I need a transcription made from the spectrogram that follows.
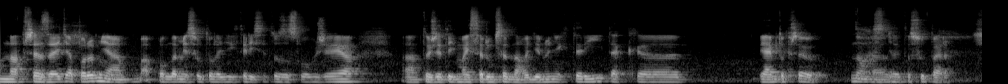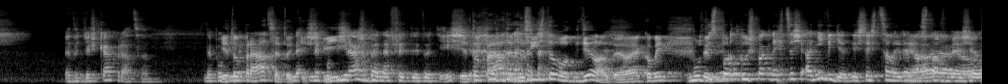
natře zeď a podobně. A, a podle mě jsou to lidi, kteří si to zaslouží a, a to, že teď mají 700 na hodinu některý, tak uh, já jim to přeju. No, jasně. Je to super. Je to těžká práce. Je to práce totiž, ne, nepobíráš víš? benefity totiž. Je to práce, musíš to oddělat, jo, jakoby... Multisportku už pak nechceš ani vidět, když jsi celý den jo, na stavbě, jo,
